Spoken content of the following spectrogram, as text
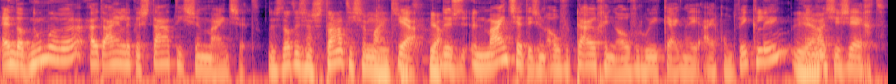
En dat noemen we uiteindelijk een statische mindset. Dus dat is een statische mindset. Ja, dus een mindset is een overtuiging over hoe je kijkt naar je eigen ontwikkeling. En als je zegt,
